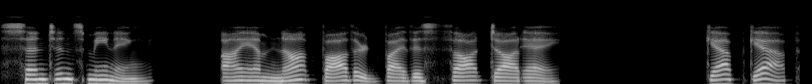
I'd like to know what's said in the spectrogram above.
Sentence meaning I am not bothered by this thought. A. Gap gap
